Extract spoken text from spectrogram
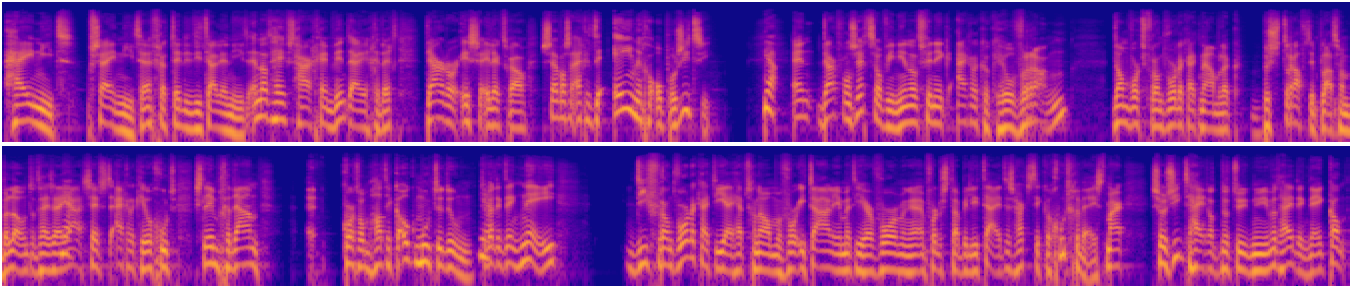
Hij niet, of zij niet, hè, Fratelli d'Italia niet. En dat heeft haar geen windeigen gelegd. Daardoor is ze electoraal. Zij was eigenlijk de enige oppositie. Ja. En daarvan zegt Salvini, en dat vind ik eigenlijk ook heel wrang. Dan wordt verantwoordelijkheid namelijk bestraft in plaats van beloond. Dat hij zei, ja, Ja. ze heeft het eigenlijk heel goed, slim gedaan. Eh, kortom, had ik ook moeten doen. Terwijl ik denk, nee, die verantwoordelijkheid die jij hebt genomen voor Italië met die hervormingen en voor de stabiliteit is hartstikke goed geweest. Maar zo ziet hij dat natuurlijk nu niet. Want hij denkt, nee, kan,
